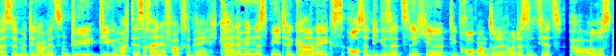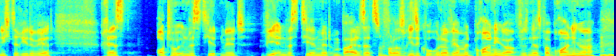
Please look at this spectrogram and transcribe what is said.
weißt du, mit denen haben wir jetzt einen Deal gemacht, der ist rein erfolgsabhängig. Keine Mindestmiete, gar nichts, außer die gesetzliche, die braucht man so, aber das ist jetzt ein paar Euros nicht der Rede wert. Rest, Otto investiert mit, wir investieren mit und beide setzen voll aufs Risiko. Oder wir haben mit Bräuninger, wir sind jetzt bei Bräuninger, mhm.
